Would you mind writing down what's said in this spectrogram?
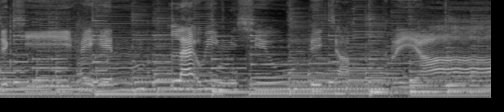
จะขี่ให้เห็น และวิ่งชิวด้วยจักรยาน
